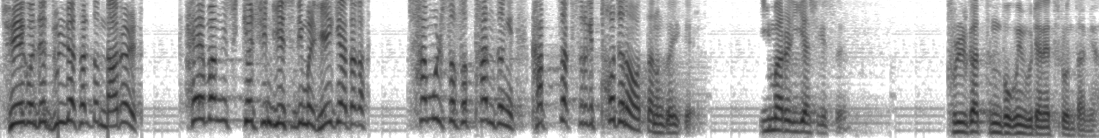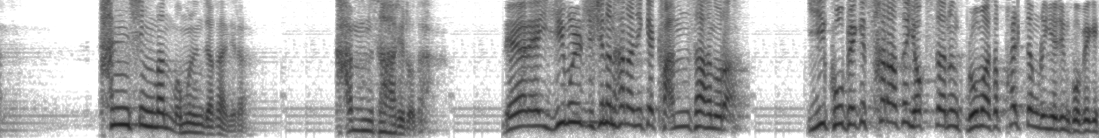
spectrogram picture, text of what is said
죄의 권세 눌려 살던 나를 해방시켜 주신 예수님을 얘기하다가 참을 수 없어 탄성이 갑작스럽게 터져 나왔다는 거예요, 이게. 이 말을 이해하시겠어요? 불같은 복음이 우리 안에 들어온다면 탄식만 머무는 자가 아니라 감사하리로다. 내 안에 힘을 주시는 하나님께 감사하노라. 이 고백이 살아서 역사는 로마서 8장으로 이어진 고백이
